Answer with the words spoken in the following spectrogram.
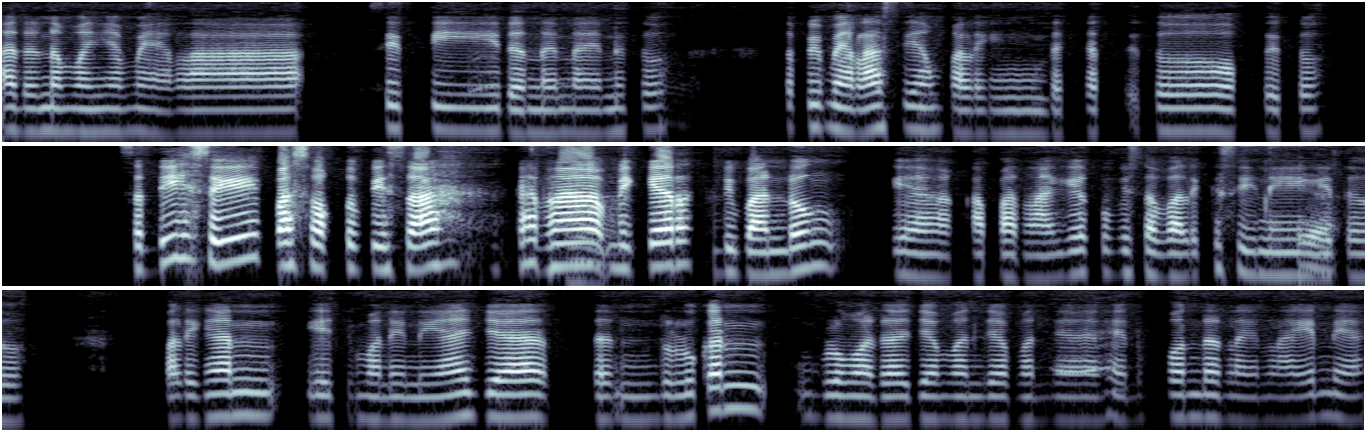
ada namanya Mela, Siti dan lain-lain itu. Tapi Mela sih yang paling dekat itu waktu itu. Sedih sih pas waktu pisah karena Hmm. mikir di Bandung ya kapan lagi aku bisa balik ke sini Iya. gitu. Palingan ya cuman ini aja dan dulu kan belum ada zaman-zamannya handphone dan lain-lain ya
